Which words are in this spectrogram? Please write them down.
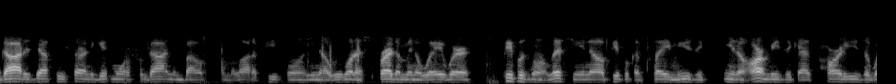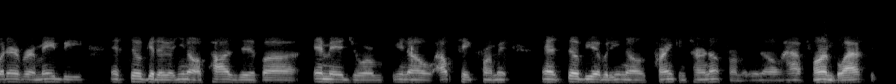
God is definitely starting to get more forgotten about from a lot of people, and you know we want to spread them in a way where people's going to listen. You know, people can play music, you know, our music at parties or whatever it may be, and still get a you know a positive uh, image or you know outtake from it, and still be able to you know crank and turn up from it. You know, have fun, blast it.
